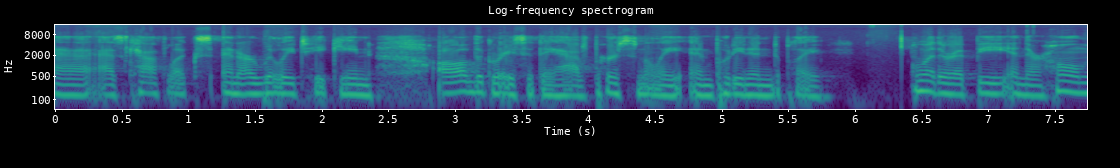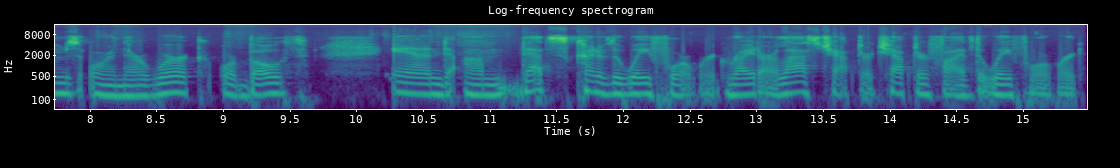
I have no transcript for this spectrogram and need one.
Uh, as Catholics, and are really taking all the grace that they have personally and putting it into play, whether it be in their homes or in their work or both. And um, that's kind of the way forward, right? Our last chapter, chapter five, the way forward.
